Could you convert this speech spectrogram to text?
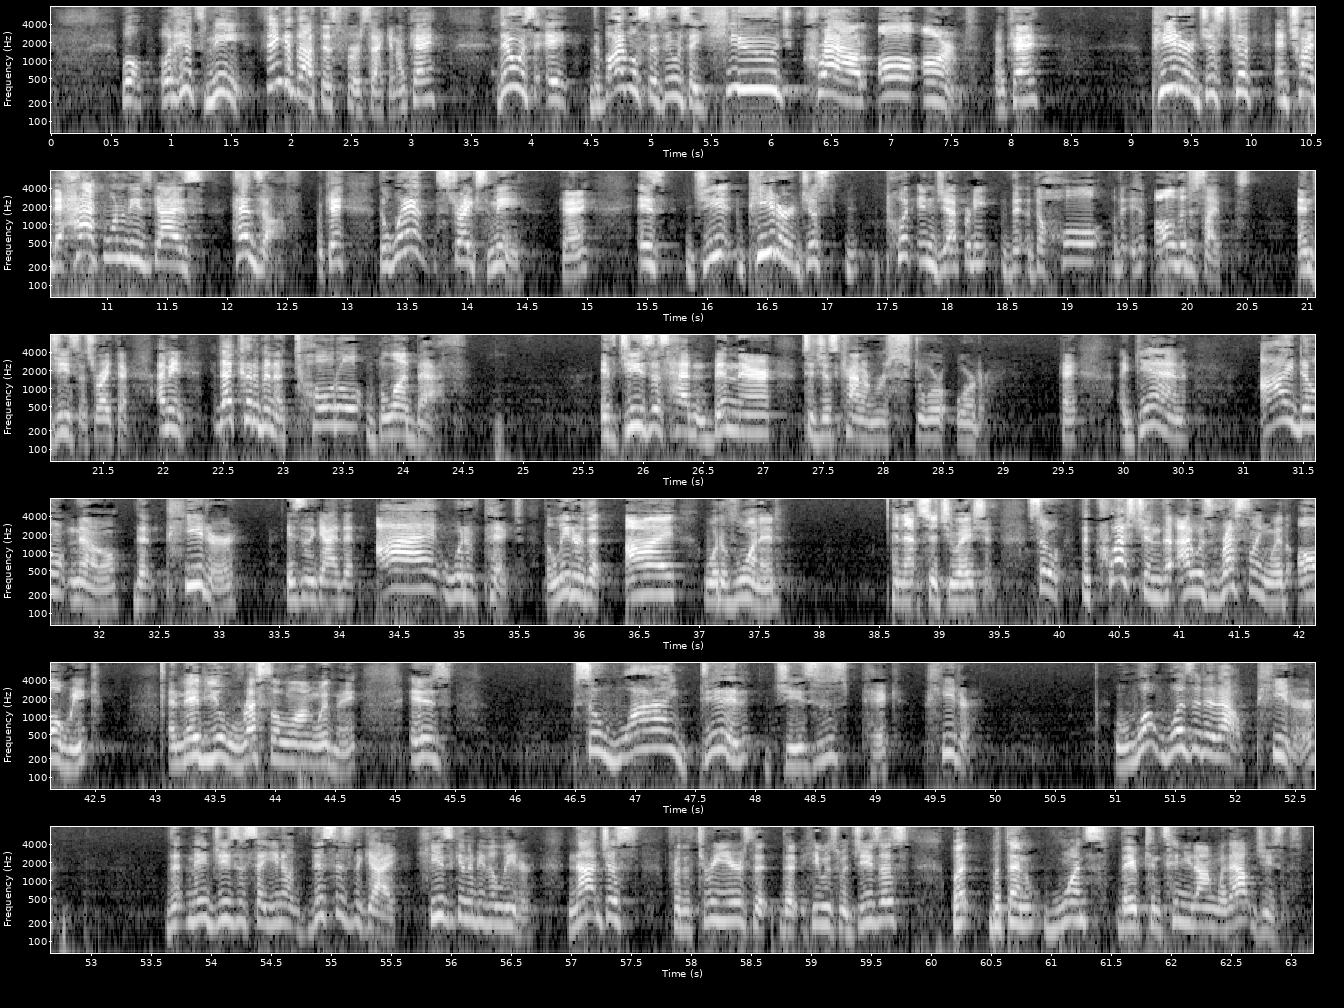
Well, what hits me, think about this for a second, okay? There was a, the Bible says there was a huge crowd all armed, okay? Peter just took and tried to hack one of these guys' heads off, okay? The way it strikes me, okay, is G- Peter just put in jeopardy the, the whole, the, all the disciples and Jesus right there. I mean, that could have been a total bloodbath if Jesus hadn't been there to just kind of restore order, okay? Again, I don't know that Peter is the guy that I would have picked, the leader that I would have wanted in that situation. So the question that I was wrestling with all week, and maybe you'll wrestle along with me, is so why did Jesus pick Peter? What was it about Peter that made Jesus say, you know, this is the guy, he's going to be the leader? Not just for the three years that, that he was with Jesus, but, but then once they continued on without Jesus.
